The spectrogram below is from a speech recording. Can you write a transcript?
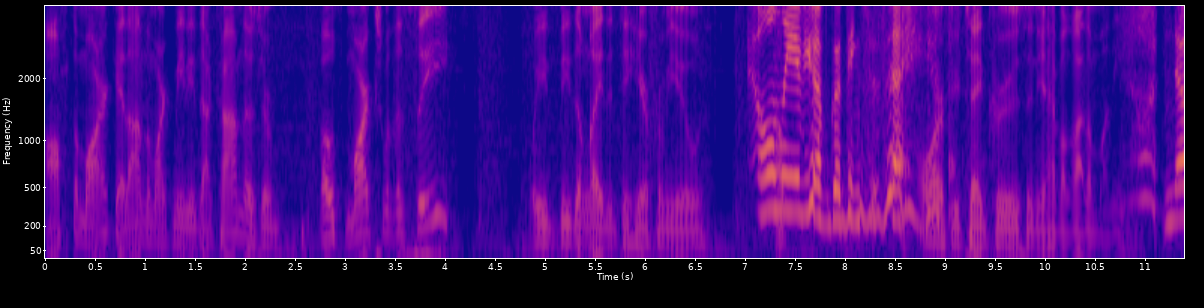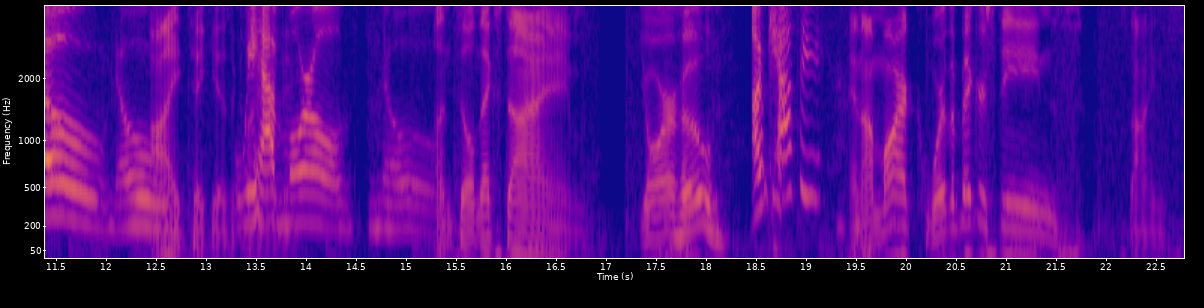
Off the Marc at onthemarcmedia.com. Those are both marks with a C. We'd be delighted to hear from you. Only if you have good things to say. Or if you're Ted Cruz and you have a lot of money, no, no. I take you as a we have morals. No. Until next time, you're who? I'm Kathy. And I'm Marc. We're the Bickersteins. Steins.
